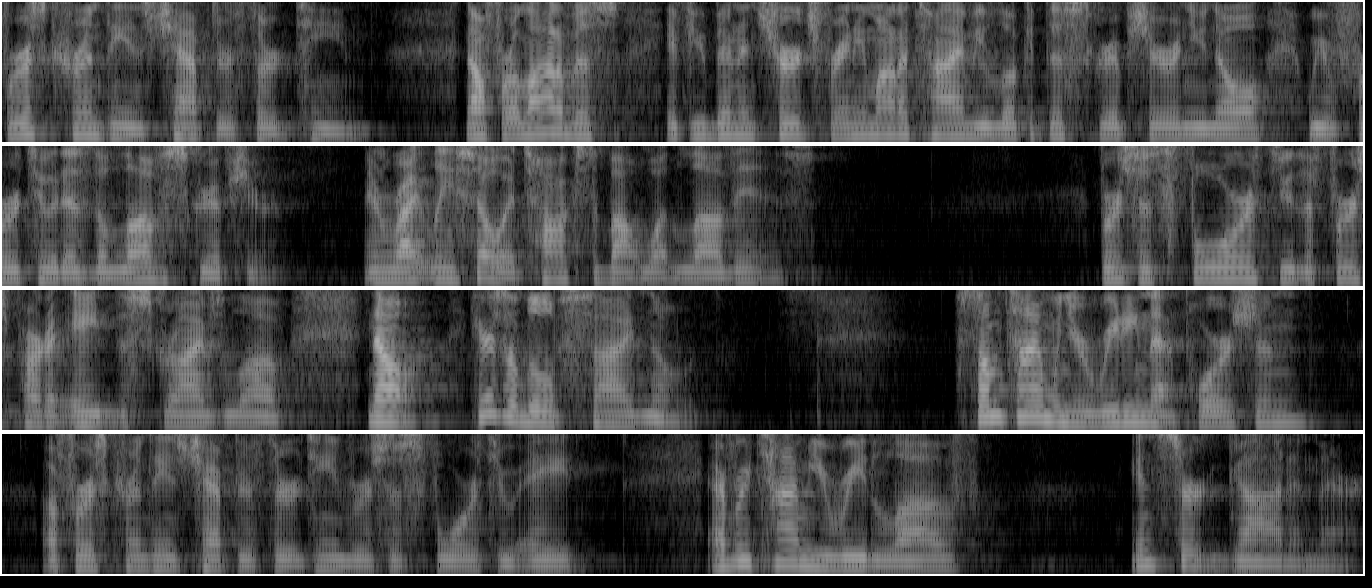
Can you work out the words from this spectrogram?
1 Corinthians chapter 13. Now, for a lot of us, if you've been in church for any amount of time, you look at this scripture and you know we refer to it as the love scripture. And rightly so, it talks about what love is. Verses 4 through the first part of 8 describes love. Now, here's a little side note. Sometime when you're reading that portion of 1 Corinthians chapter 13, verses 4 through 8, every time you read love, insert God in there.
